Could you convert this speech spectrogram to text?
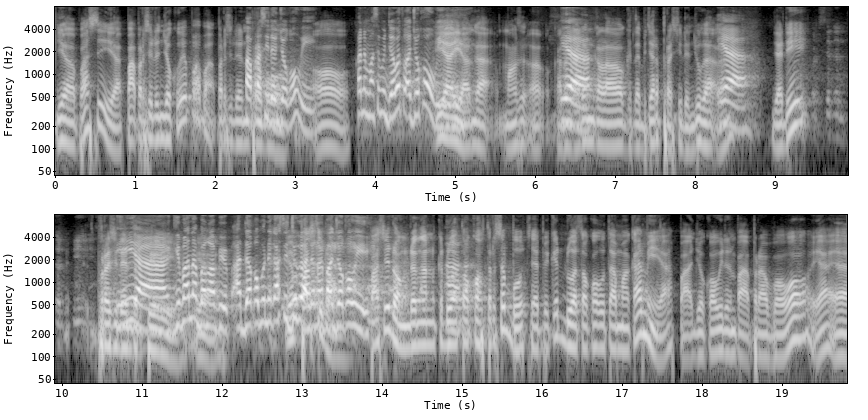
Ya pasti ya, Pak Presiden Jokowi apa Pak Presiden Pak Prabowo? Presiden Jokowi. Oh. Kan yang masih menjabat Pak Jokowi. Iya iya enggak, maksud uh, kadang-kadang yeah. kalau kita bicara presiden juga kan. Yeah. Jadi presiden iya, terpilih. gimana Bang ya. Habib? Ada komunikasi ya, juga dengan dong. Pak Jokowi? Pasti dong, dengan kedua ah. tokoh tersebut, saya pikir dua tokoh utama kami ya, Pak Jokowi dan Pak Prabowo ya, ya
